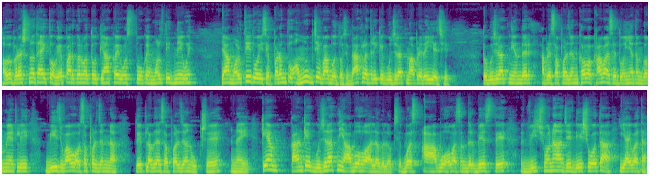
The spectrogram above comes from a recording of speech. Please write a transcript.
હવે પ્રશ્ન થાય તો વેપાર કરવા તો ત્યાં કઈ વસ્તુઓ કંઈ મળતી જ નહીં હોય. ત્યાં મળતી જ હોય છે, પરંતુ અમુક જે બાબતો છે, દાખલા તરીકે ગુજરાતમાં આપણે રહીએ છીએ, તો ગુજરાતની અંદર આપણે સફરજન ખાવા ખાવા છે, તો અહીંયા તમે ગમે એટલી બીજ વાવો સફરજનના તો એટલા બધા સફરજન ઉગશે નહીં. કેમ? કારણ કે ગુજરાતની આબોહવા અલગ અલગ છે. બસ આ આબોહવા સંદર્ભે જ તે વિશ્વના જે દેશો હતા એ આવ્યા હતા.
